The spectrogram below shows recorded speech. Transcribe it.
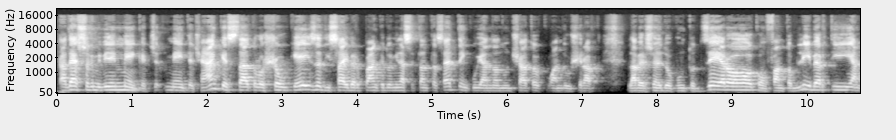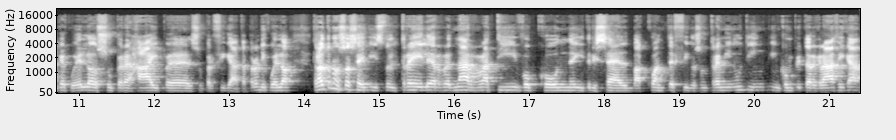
adesso che mi viene in mente, c'è, mente, c'è anche stato lo showcase di Cyberpunk 2077 in cui hanno annunciato quando uscirà la versione 2.0 con Phantom Liberty, anche quello super hype, super figata, però di quello, tra l'altro non so se hai visto il trailer narrativo con Idris Elba, quanto è figo, sono tre minuti in, in computer grafica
